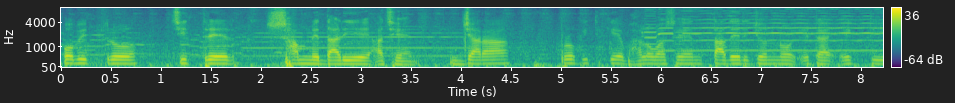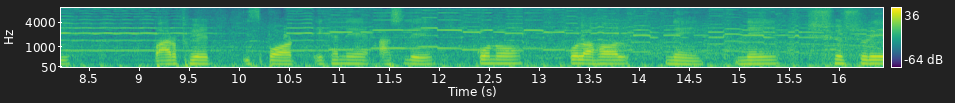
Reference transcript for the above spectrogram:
পবিত্র চিত্রের সামনে দাঁড়িয়ে আছেন। যারা প্রকৃতিকে ভালোবাসেন, তাদের জন্য এটা একটি পারফেক্ট স্পট এখানে আসলে কোনো কোলাহল নেই। নেই শ্বশুরে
